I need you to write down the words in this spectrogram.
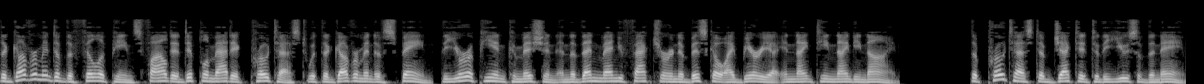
The government of the Philippines filed a diplomatic protest with the government of Spain, the European Commission and the then manufacturer Nabisco Iberia in 1999. The protest objected to the use of the name,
